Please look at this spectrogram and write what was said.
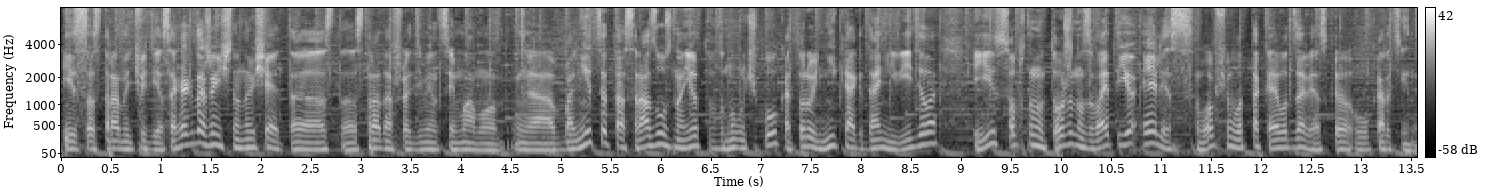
из «Со страны чудес». А когда женщина навещает э, страдавшую от деменции маму э, в больнице, та сразу узнает внучку, которую никогда не видела, и, собственно, тоже называет ее Элис. В общем, вот такая вот завязка у картины.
